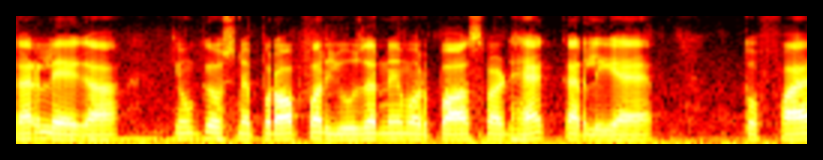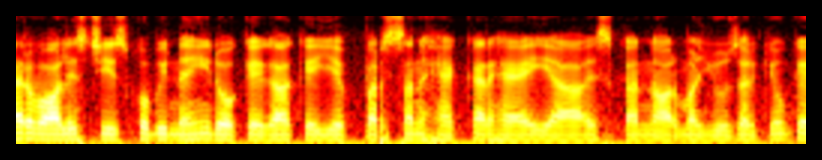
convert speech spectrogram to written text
कर लेगा, क्योंकि उसने प्रॉपर यूज़र नेम और पासवर्ड हैक कर लिया है तो फायरवॉल इस चीज़ को भी नहीं रोकेगा कि ये पर्सन हैकर है या इसका नॉर्मल यूज़र क्योंकि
